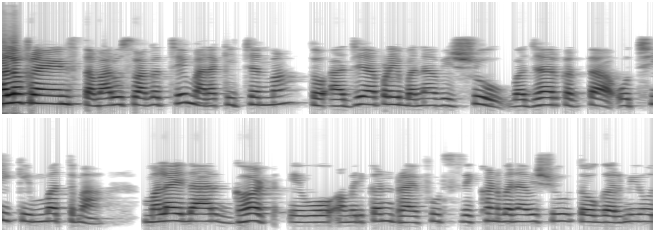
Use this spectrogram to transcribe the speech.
હેલો ફ્રેન્ડ્સ તમારું સ્વાગત છે મારા કિચનમાં. તો આજે આપણે બનાવીશું બજાર કરતાં ઓછી કિંમતમાં મલાઈદાર ઘટ એવો અમેરિકન ડ્રાયફ્રૂટ શ્રીખંડ બનાવીશું. તો ગરમીઓ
